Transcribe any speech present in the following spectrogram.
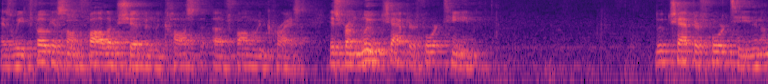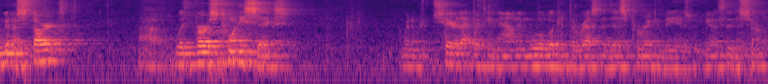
as we focus on followship and the cost of following Christ is from Luke chapter 14. Luke chapter 14, and I'm going to start uh, with verse 26. I'm going to share that with you now, and then we'll look at the rest of this pericope as we go through the sermon.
